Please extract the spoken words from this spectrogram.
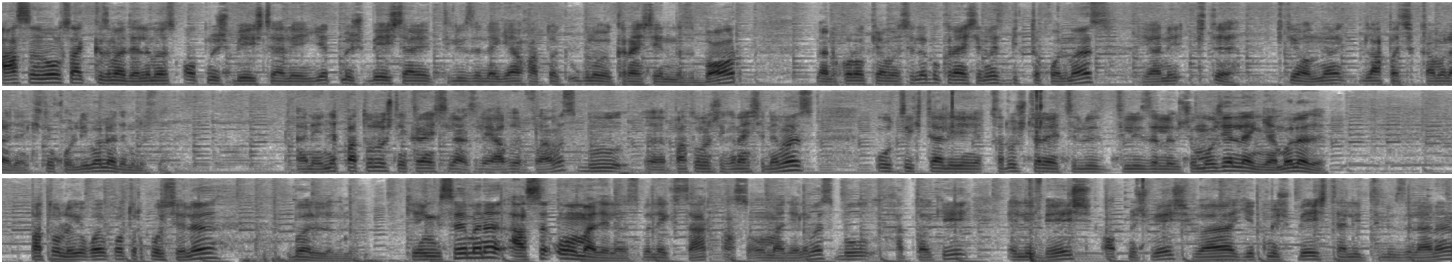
A08 modelimiz 65 talik, 75 talik televizorlarga ham hattoki uglovoy kranshtenimiz bor. Mana ko'rayotgan bo'lsanglar bu kranshenimiz bitta qo'l emas. Ya'ni ikkita ikkita yondan lapa chiqqan bo'ladi ikkita qo'lli bo'ladi bunisi. Ana endi patolochniy kranchlarni sizlarga obzor qilamiz. Bu e, patolochniy kranchlar emas o'ttiz ikkitali qirq uchtalik televizorlar uchun mo'ljallangan bo'ladi. Patologga qo'yib o'tirib qo'ysanglar bo'ldi buni. Keyingisi mana asi o'n modelimiz black star asi o'n modelimiz. Bu hattoki ellik besh oltmish besh va yetmish besh talik televizorlarni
